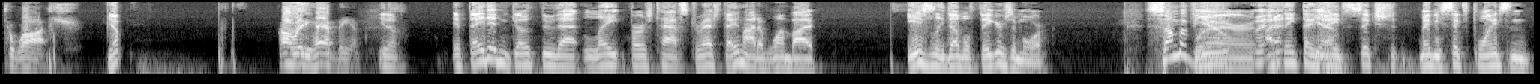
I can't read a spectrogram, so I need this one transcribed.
to watch. Yep. Already have been. You know, if they didn't go through that late first half stretch, they might have won by easily double figures or more. Some of you, I think they yeah. made six, maybe six points in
